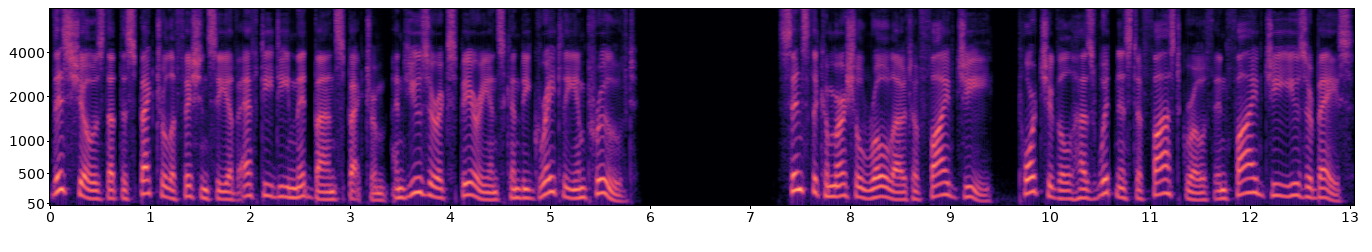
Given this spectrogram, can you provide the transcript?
This shows that the spectral efficiency of FDD midband spectrum and user experience can be greatly improved. Since the commercial rollout of 5G, Portugal has witnessed a fast growth in 5G user base,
